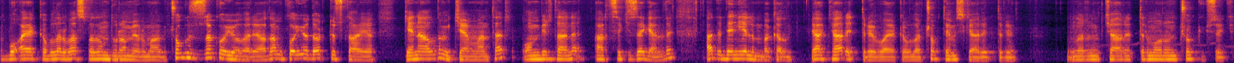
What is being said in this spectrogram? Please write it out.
bu ayakkabıları basmadan duramıyorum abi. Çok ucuza koyuyorlar ya. Adam koyuyor 400k'ya. Gene aldım 2 envanter. 11 tane artı 8'e geldi. Hadi deneyelim bakalım. Ya kar ettiriyor bu ayakkabılar. Çok temiz kar ettiriyor. Bunların kar ettirme oranı çok yüksek.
